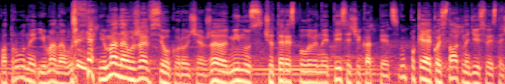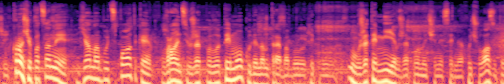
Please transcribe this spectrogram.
патрони, і в мене вже і в мене вже все, коротше, вже мінус 4,5 тисячі капець. Ну, поки якось так, надіюсь, вистачить. Коротше, пацани, я, мабуть, спадки. Вранці вже полетимо, куди нам треба, бо, типу, ну вже темніє вже поночі не сильно я хочу лазити.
